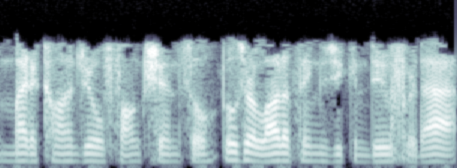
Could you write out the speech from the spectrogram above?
mitochondrial function. So those are a lot of things you can do for that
